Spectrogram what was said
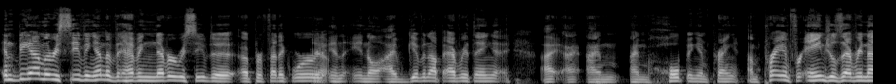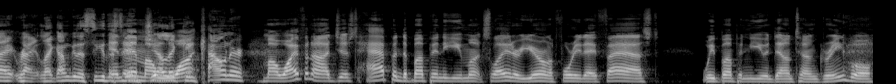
and be on the receiving end of it, having never received a, a prophetic word, Yeah. and you know, I've given up everything. I, I, I'm, I'm hoping and praying. I'm praying for angels every night, right? Like I'm going to see this And angelic wi- encounter. My wife and I just happened to bump into you months later. You're on a 40 day fast. We bump into you in downtown Greenville,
